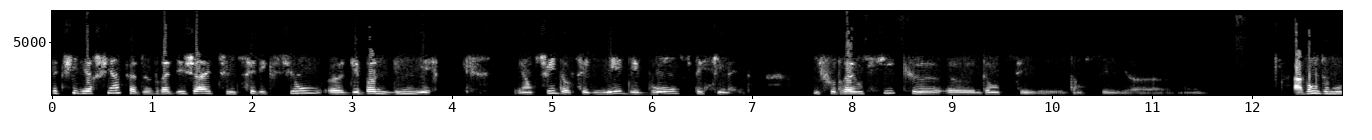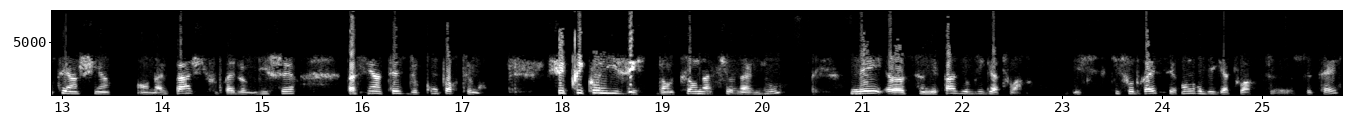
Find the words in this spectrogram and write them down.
Cette filière chien, ça devrait déjà être une sélection euh, des bonnes lignées. Et ensuite, dans ces lignées, des bons spécimens. Il faudrait aussi que dans ces, dans ces avant de monter un chien en alpage, il faudrait lui faire passer un test de comportement. C'est préconisé dans le plan national, nous, mais euh, ce n'est pas obligatoire. ce qu'il faudrait, c'est rendre obligatoire ce, test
